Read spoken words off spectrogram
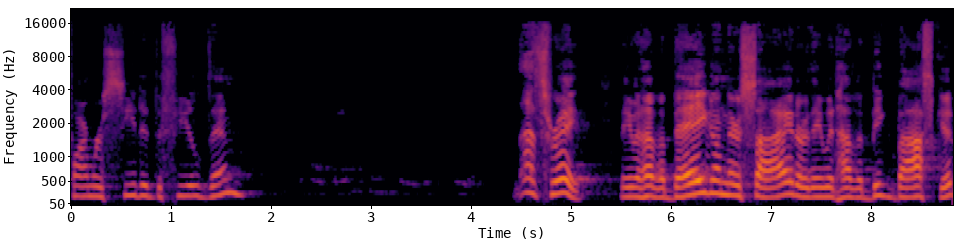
farmers seeded the field then? That's right. They would have a bag on their side or they would have a big basket.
